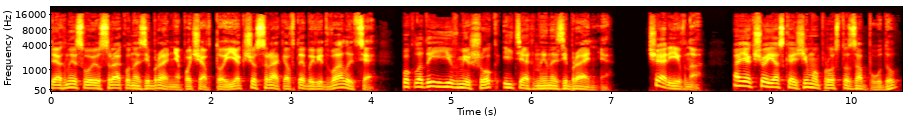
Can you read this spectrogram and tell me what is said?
Тягни свою сраку на зібрання, почав той. Якщо срака в тебе відвалиться, поклади її в мішок і тягни на зібрання. Чарівно. А якщо я, скажімо, просто забуду?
